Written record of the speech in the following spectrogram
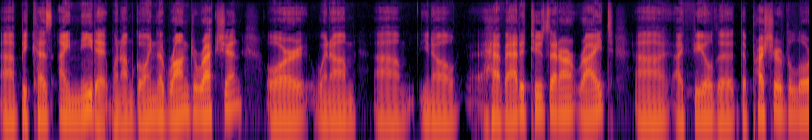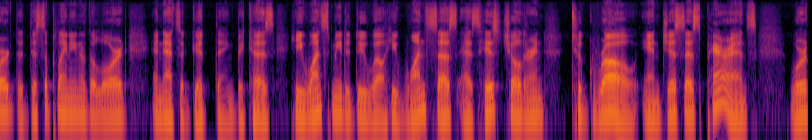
uh, because I need it when I'm going the wrong direction or when I'm, um, you know, have attitudes that aren't right. Uh, I feel the the pressure of the Lord, the disciplining of the Lord, and that's a good thing because He wants me to do well. He wants us as His children to grow, and just as parents, we're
